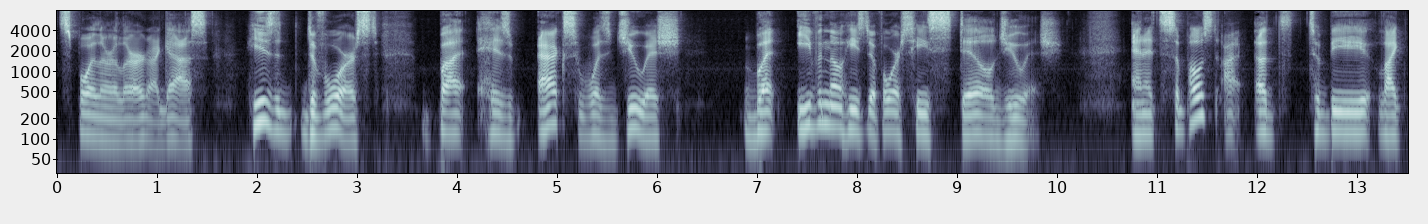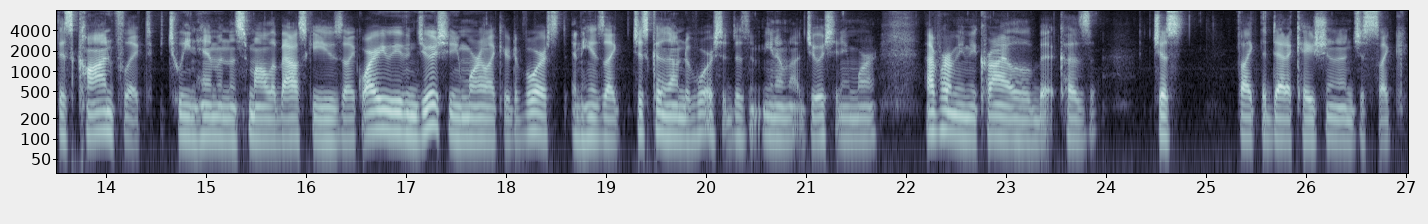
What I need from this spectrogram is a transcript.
Spoiler alert, I guess. He's divorced, but his ex was Jewish. But even though he's divorced, he's still Jewish. And it's supposed to, uh, to be like this conflict between him and the small Lebowski, who's like, Why are you even Jewish anymore? Like you're divorced. And he's like, Just because I'm divorced, it doesn't mean I'm not Jewish anymore. That part made me cry a little bit because just like the dedication and just like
